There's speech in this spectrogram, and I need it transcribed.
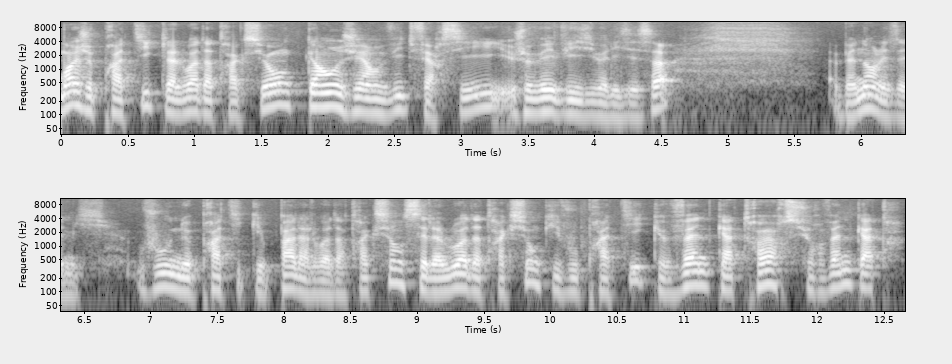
moi je pratique la loi d'attraction, quand j'ai envie de faire ci, je vais visualiser ça. Eh bien non les amis, vous ne pratiquez pas la loi d'attraction, c'est la loi d'attraction qui vous pratique 24 heures sur 24.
